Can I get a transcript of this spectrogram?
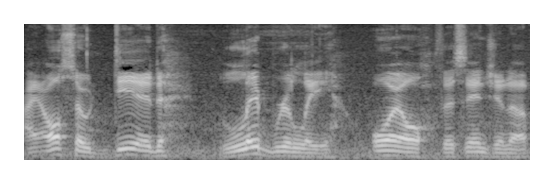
I also did liberally oil this engine up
